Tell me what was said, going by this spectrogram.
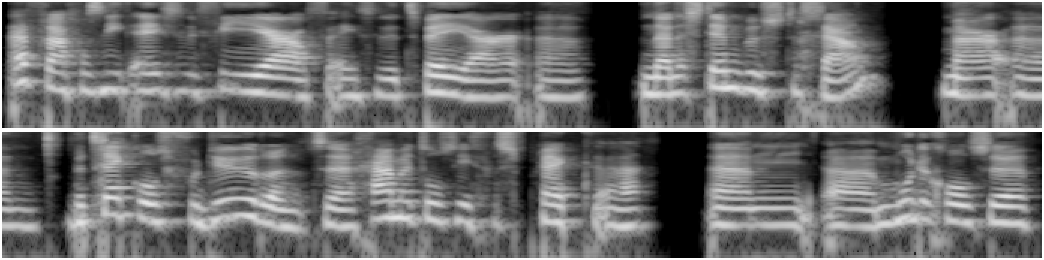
vraag ons niet eens in de vier jaar of eens in de twee jaar naar de stembus te gaan. Maar ehm, betrek ons voortdurend. ga met ons in gesprek. Moedig onze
